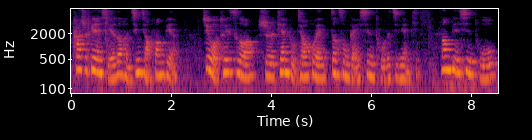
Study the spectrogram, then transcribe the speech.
它是便携的，很轻巧方便。据我推测，是天主教会赠送给信徒的纪念品，方便信徒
